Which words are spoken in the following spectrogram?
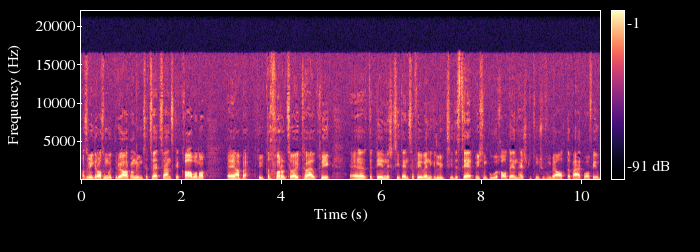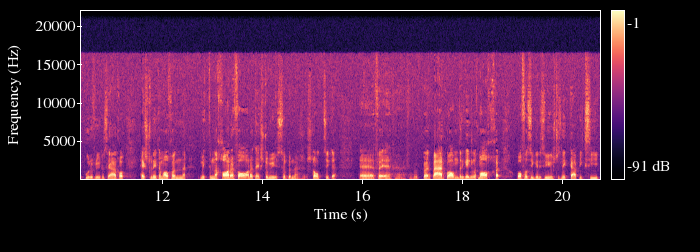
Also meine Großmutter im Jahrgang 1922 hatte, wo noch äh, eben, deutlich vor dem Zweiten Weltkrieg, äh, der drin war, dann so viel weniger Leute gewesen, das sieht man in unserem Buch auch. Dann hast du zum Beispiel vom Beatenberg, wo auch viele Bauern früher herkommen, hast du nicht einmal können mit einem Karren fahren dann hast du müssen über eine stotzigen äh, äh Bergwanderung eigentlich machen. Auch von Sigriswil war das nicht gäbig gewesen.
